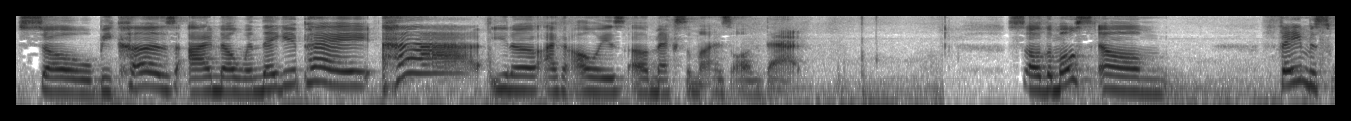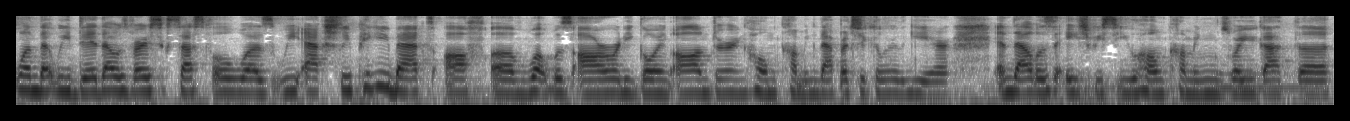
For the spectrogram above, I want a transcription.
So because I know when they get paid, ha, you know, I can always uh, maximize on that. So the most um, famous one that we did that was very successful was we actually piggybacked off of what was already going on during homecoming that particular year. And that was the hbcu homecomings where you got the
